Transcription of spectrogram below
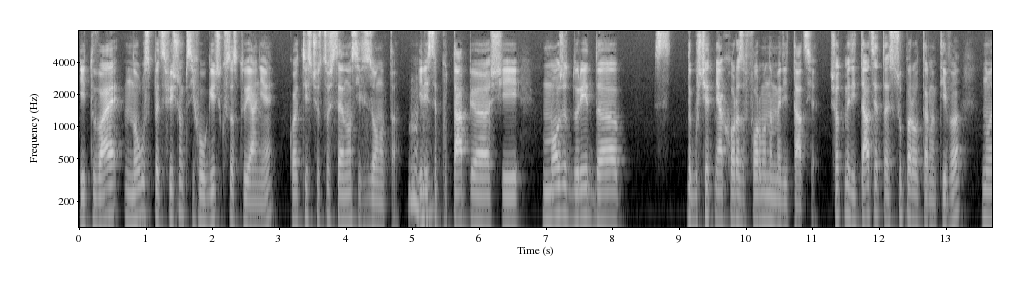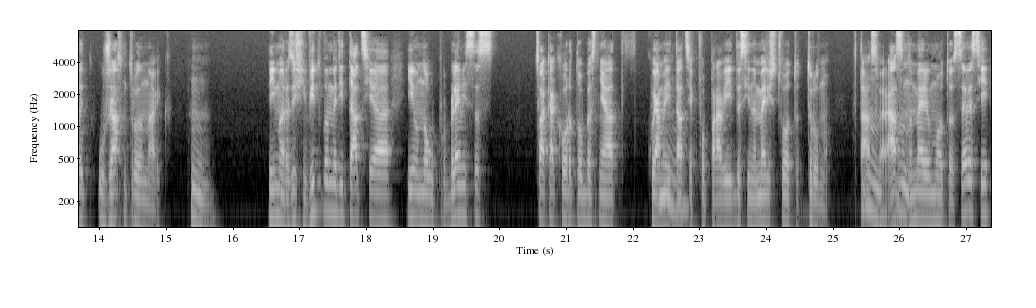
И това е много специфично психологическо състояние, което ти се чувстваш все едно си в зоната. Mm-hmm. Или се потапяш и може дори да, да го считат някои хора за форма на медитация. Защото медитацията е супер альтернатива, но е ужасно труден навик. Хм. Има различни видове медитация, има много проблеми с това как хората обясняват коя медитация какво прави и да си намериш твоето е трудно в тази сфера. Аз съм намерил моето за себе си,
